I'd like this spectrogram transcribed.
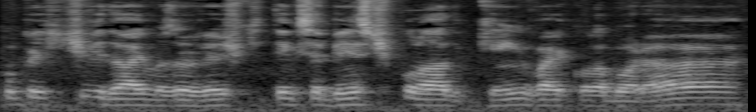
competitividade, mas eu vejo que tem que ser bem estipulado quem vai colaborar,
